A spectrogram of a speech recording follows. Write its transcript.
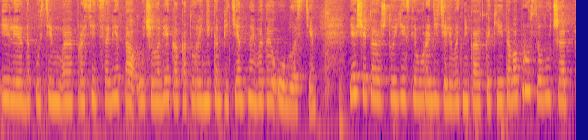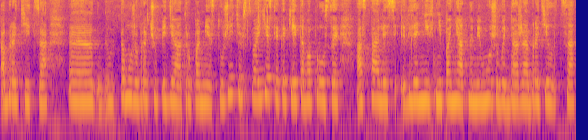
или, допустим, э, просить совета у человека, который некомпетентный в этой области. Я считаю, что если у родителей возникают какие-то вопросы, лучше обратиться э, к тому же врачу-педиатру по месту жительства. Если какие-то вопросы остались для них непонятными, может быть, даже обратиться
